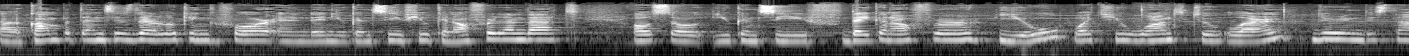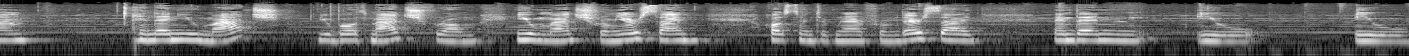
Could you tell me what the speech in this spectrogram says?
uh, competencies they're looking for and then you can see if you can offer them that also you can see if they can offer you what you want to learn during this time. And then you match you both match from you match from your side host entrepreneur from their side. And then you you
